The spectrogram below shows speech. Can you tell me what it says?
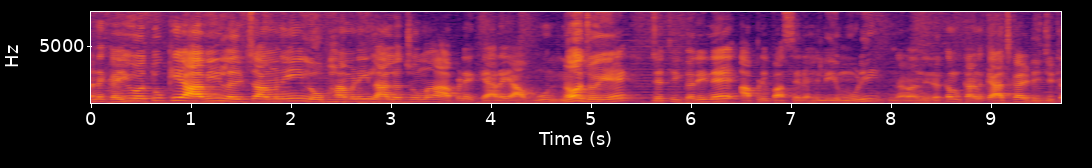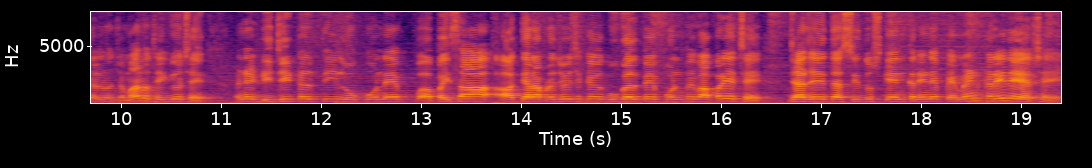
અને કહ્યું હતું કે આવી લલચામણી, લોભામણી લાલચોમાં આપણે ક્યારેય આવવું ન જોઈએ, જેથી કરીને આપણી પાસે રહેલી મૂડી, નાણાંની રકમ. કારણ કે આજકાલ ડિજિટલનો જમાનો થઈ ગયો છે અને ડિજિટલથી લોકોને પૈસા અત્યારે આપણે જોઈએ છીએ કે ગૂગલ પે ફોનપે વાપરીએ છીએ જ્યાં જઈએ ત્યાં સીધું સ્કેન કરીને પેમેન્ટ કરી દઈએ છીએ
